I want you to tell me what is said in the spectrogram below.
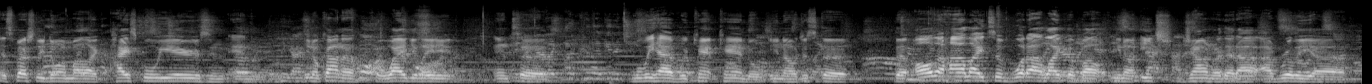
especially during my like high school years, and, and you know, kind of coagulated into what we have with Camp Candle. You know, just the, the all the highlights of what I like about you know each genre that I, I really. Uh,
